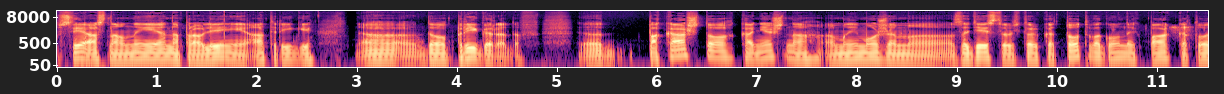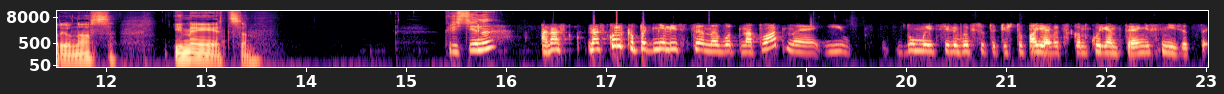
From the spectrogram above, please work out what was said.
все основные направления от Риги до пригородов пока что, конечно, мы можем задействовать только тот вагонный парк, который у нас имеется. Кристина? А нас, насколько поднялись цены вот на платные и думаете ли вы все-таки, что появятся конкуренты, и они снизятся?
